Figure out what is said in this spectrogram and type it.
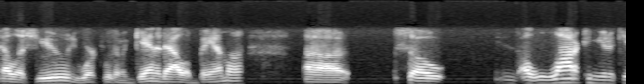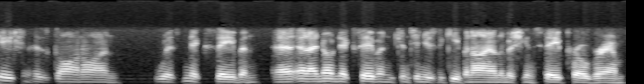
LSU. He worked with him again at Alabama. Uh, so a lot of communication has gone on with Nick Saban, and, and I know Nick Saban continues to keep an eye on the Michigan State program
